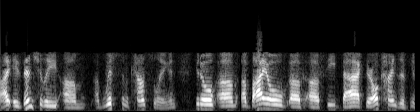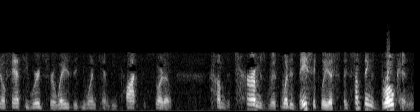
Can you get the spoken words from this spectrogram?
I eventually, um, with some counseling, and you know, um, a bio uh, uh, feedback. There are all kinds of you know fancy words for ways that you one can be taught to sort of come to terms with what is basically a, something's broken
